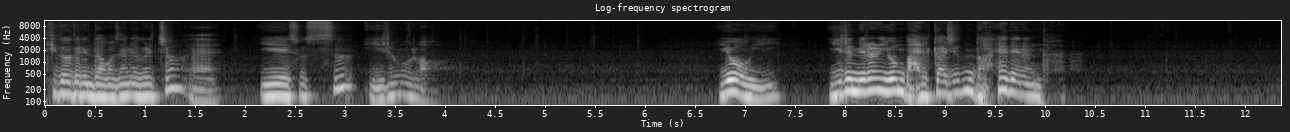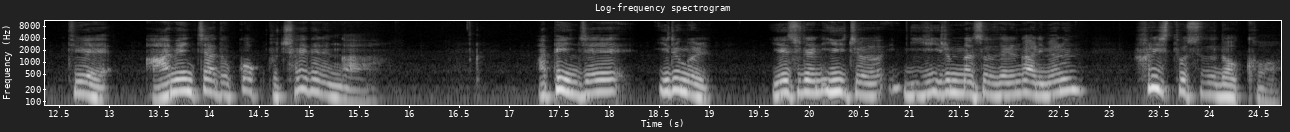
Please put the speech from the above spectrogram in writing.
기도 드린다고 하잖아요. 그렇죠? 예. 이예수스 이름으로. 요 이, 이름이라는 요 말까지도 넣어야 되는가? 뒤에 아멘자도 꼭 붙여야 되는가? 앞에 이제 이름을 예수라는 이, 저, 이 이름만 써도 되는 거 아니면은 크리스토스도 넣고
